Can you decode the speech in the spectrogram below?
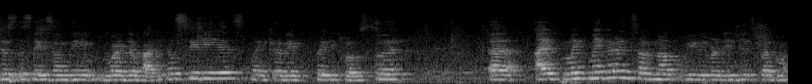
just to say something, where the Vatican City is, like I live pretty close to it. Uh, I, my, my parents are not really religious, but my,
